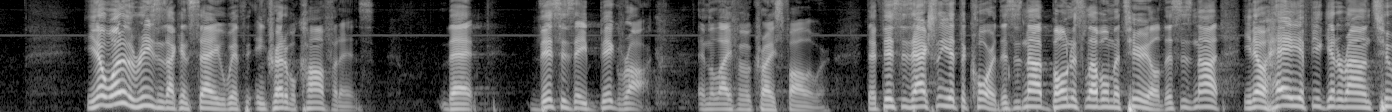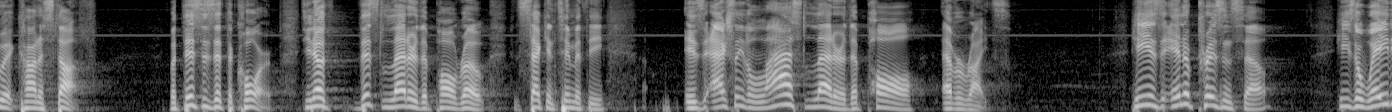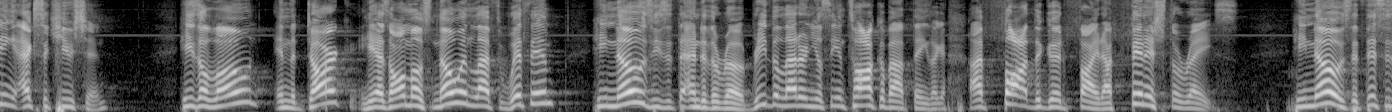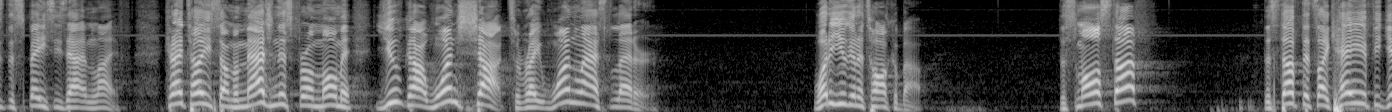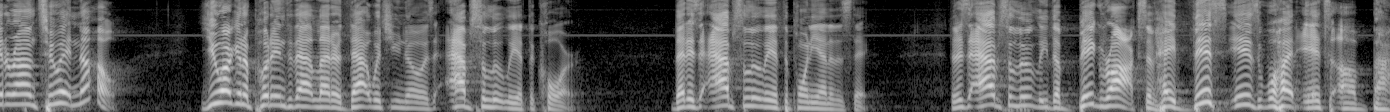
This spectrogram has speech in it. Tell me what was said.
You know, one of the reasons I can say with incredible confidence that this is a big rock in the life of a Christ follower. That this is actually at the core. This is not bonus level material. This is not, you know, hey, if you get around to it kind of stuff. But this is at the core. Do you know this letter that Paul wrote, Second Timothy, is actually the last letter that Paul ever writes. He is in a prison cell. He's awaiting execution. He's alone in the dark. He has almost no one left with him. He knows he's at the end of the road. Read the letter and you'll see him talk about things like, I've fought the good fight, I've finished the race. He knows that this is the space he's at in life. Can I tell you something? Imagine this for a moment. You've got one shot to write one last letter. What are you going to talk about? The small stuff? The stuff that's like, hey, if you get around to it? No. You are going to put into that letter that which you know is absolutely at the core, that is absolutely at the pointy end of the stick. That is absolutely the big rocks of, hey, this is what it's about.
